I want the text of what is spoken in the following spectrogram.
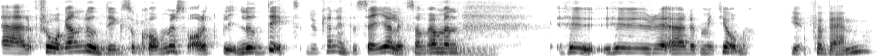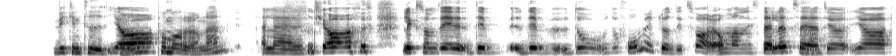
är frågan luddig så kommer svaret bli luddigt. Du kan inte säga liksom, ja men hur, hur är det på mitt jobb? För vem? Vilken tidpunkt? Ja. På morgonen? Eller? Ja, liksom det, det, det, då, då får man ett luddigt svar. Om man istället säger Ja. att jag, jag,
